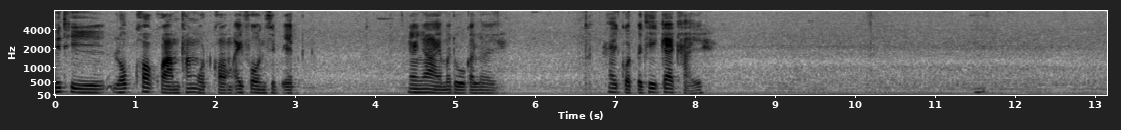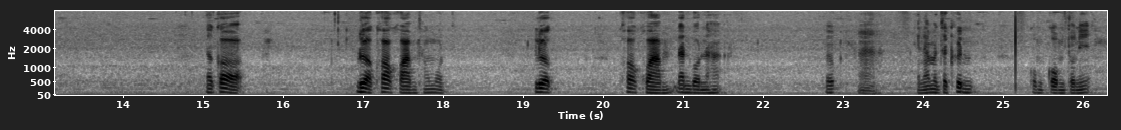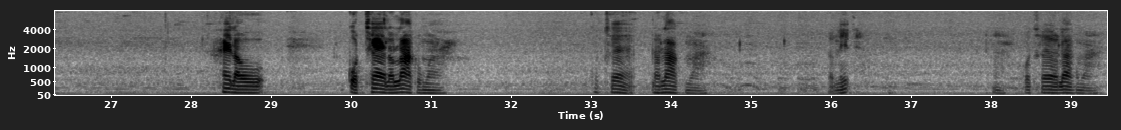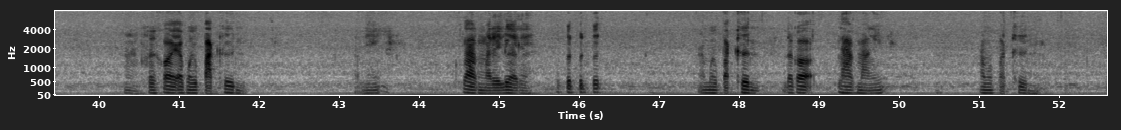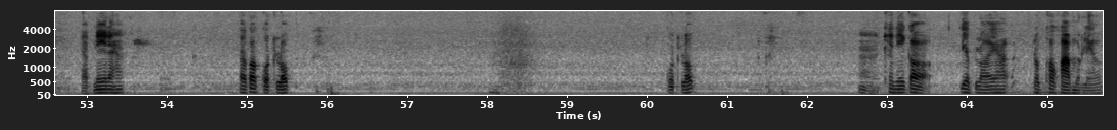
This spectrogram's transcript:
วิธีลบข้อความทั้งหมดของ iPhone 11 ง่ายๆ มาดูกันเลย ให้กดไปที่แก้ไข แล้วก็เลือกข้อความทั้งหมด เลือกข้อความด้านบนนะฮะปึ๊บอ่า เห็นไหมมันจะขึ้นกลมๆตัวนี้ ให้เรา กดแช่แล้วลากลงมา กดแช่แล้วลากมา แบบนี้กดแช่แล้วลากมาอ่าค่อยๆเอามือปัดขึ้น แบบนี้ ลากมาเรื่อยๆเลยปึ๊ดปึ๊ดปึ๊ดเอามือปัดขึ้น แล้วก็ลากมาอย่างนี้ เอามือปัดขึ้น แบบนี้นะฮะ แล้วก็กดลบ ดลบ อ่า แค่นี้ก็เรียบร้อยครับ ลบข้อความหมดแล้ว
